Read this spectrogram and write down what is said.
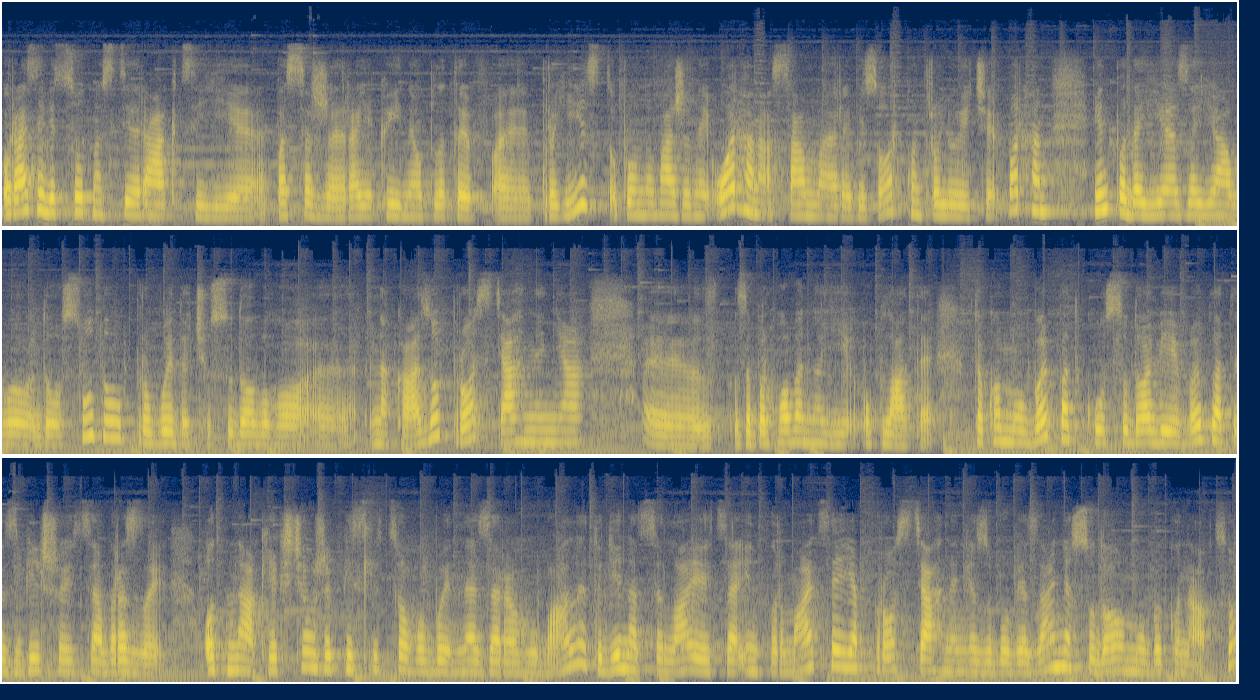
У разі відсутності реакції пасажира, який не оплатив е, проїзд, уповноважений орган, а саме ревізор, контролюючий орган, він подає заяву до суду про видачу судового е, наказу про стягнення заборгованої оплати. В такому випадку судові виплати збільшуються в рази. Однак, якщо вже після цього ви не зареагували, тоді надсилається інформація про стягнення зобов'язання судовому виконавцю,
